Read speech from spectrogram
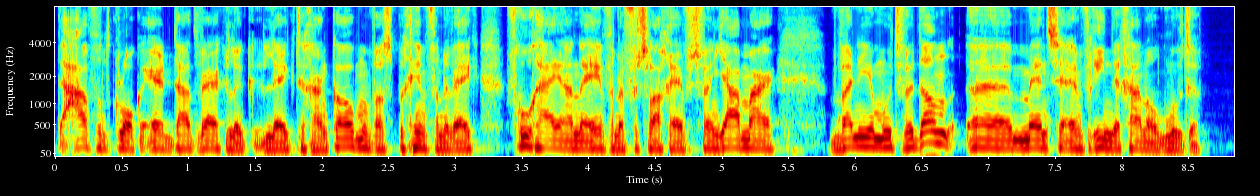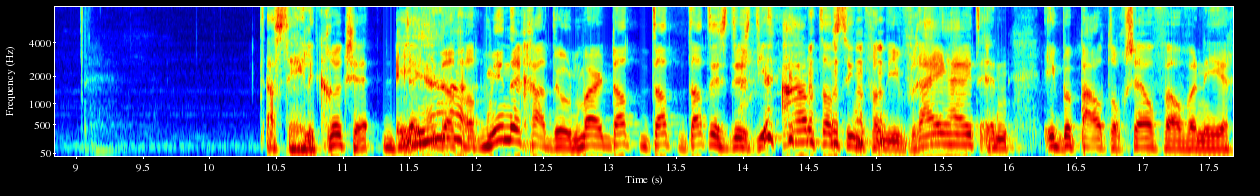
de avondklok er daadwerkelijk leek te gaan komen, was begin van de week, vroeg hij aan een van de verslaggevers van ja, maar wanneer moeten we dan uh, mensen en vrienden gaan ontmoeten? Dat is de hele crux, hè? Dat je dat wat minder gaat doen. Maar dat, dat, dat is dus die aantasting van die vrijheid. En ik bepaal toch zelf wel wanneer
